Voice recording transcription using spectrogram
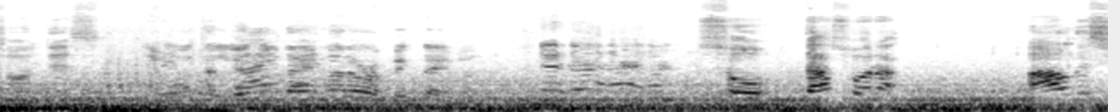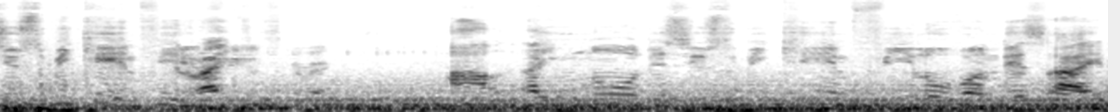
So this. You want a little diamond or a big diamond? So that's what I. All this used to be cane field, right? Yes, correct. All, I know this used to be cane field over on this side.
